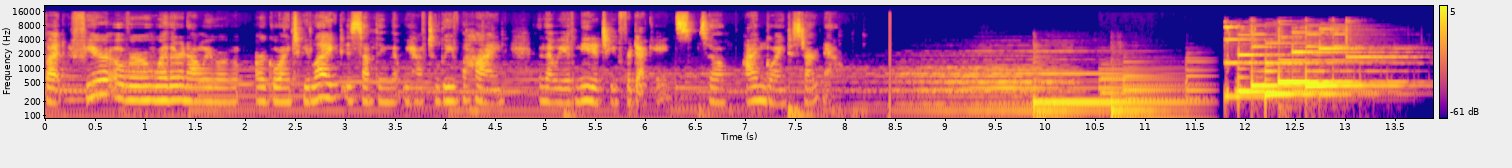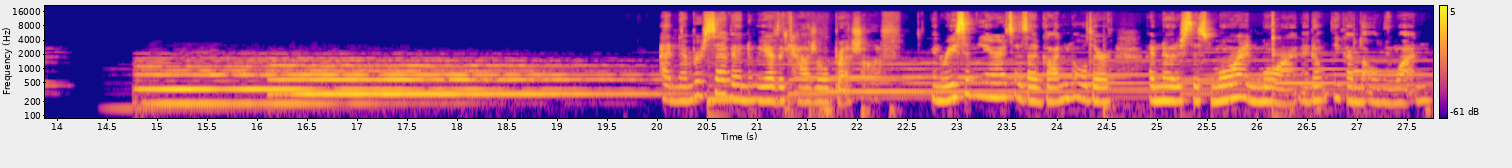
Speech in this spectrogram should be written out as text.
But fear over whether or not we are going to be liked is something that we have to leave behind and that we have needed to for decades. So I'm going to start now. Seven, we have the casual brush off. In recent years, as I've gotten older, I've noticed this more and more, and I don't think I'm the only one.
